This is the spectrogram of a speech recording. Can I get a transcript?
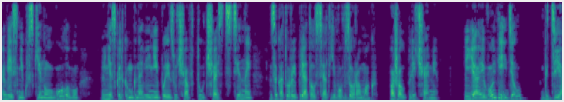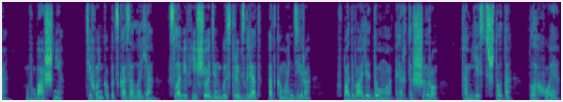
Вестник вскинул голову и, несколько мгновений поизучав ту часть стены, за которой прятался от его взора маг, пожал плечами. «Я его видел». «Где?» «В башне», — тихонько подсказала я, славив еще один быстрый взгляд от командира. «В подвале дома Эрта Широ. Там есть что-то плохое,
